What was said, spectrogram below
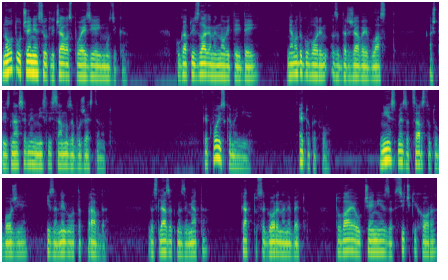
Новото учение се отличава с поезия и музика. Когато излагаме новите идеи, няма да говорим за държава и власт, а ще изнасяме мисли само за Божественото. Какво искаме ние? Ето какво. Ние сме за Царството Божие и за Неговата правда, да слязат на земята, както са горе на небето. Това е учение за всички хора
